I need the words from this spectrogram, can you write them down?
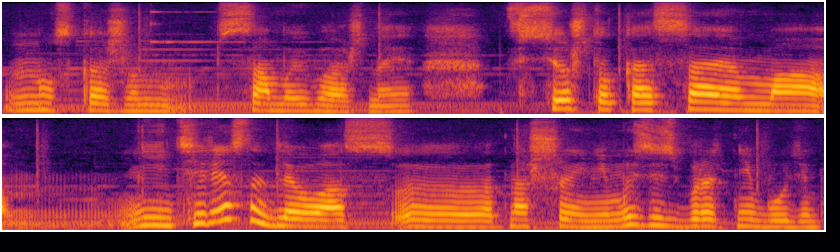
ну, скажем, самые важные. Все, что касаемо неинтересных для вас э, отношений мы здесь брать не будем.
